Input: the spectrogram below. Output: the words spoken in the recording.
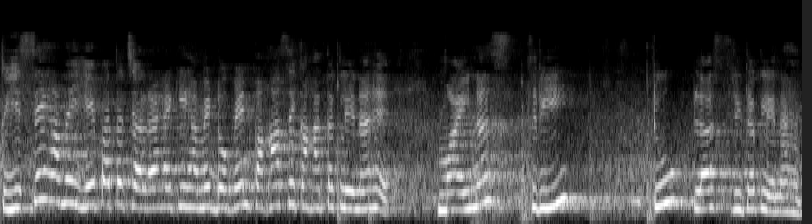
तो इससे हमें ये पता चल रहा है कि हमें डोमेन कहाँ से कहाँ तक लेना है। Minus three to plus three तक लेना है।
